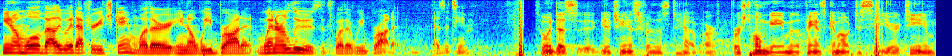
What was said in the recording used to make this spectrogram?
you know we'll evaluate after each game whether you know we brought it, win or lose. It's whether we brought it as a team. So when it does get a chance for this to have our first home game and the fans come out to see your team,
